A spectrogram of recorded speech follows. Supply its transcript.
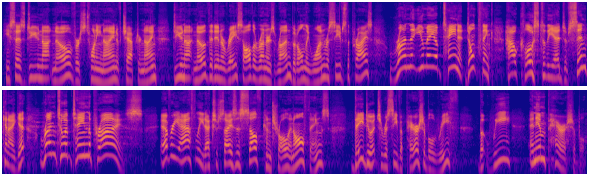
he says, Do you not know, verse 29 of chapter 9, do you not know that in a race all the runners run, but only one receives the prize? Run that you may obtain it. Don't think, How close to the edge of sin can I get? Run to obtain the prize. Every athlete exercises self control in all things. They do it to receive a perishable wreath, but we an imperishable.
